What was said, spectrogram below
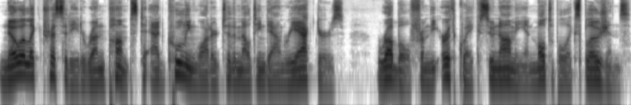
No electricity to run pumps to add cooling water to the melting down reactors. Rubble from the earthquake, tsunami, and multiple explosions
